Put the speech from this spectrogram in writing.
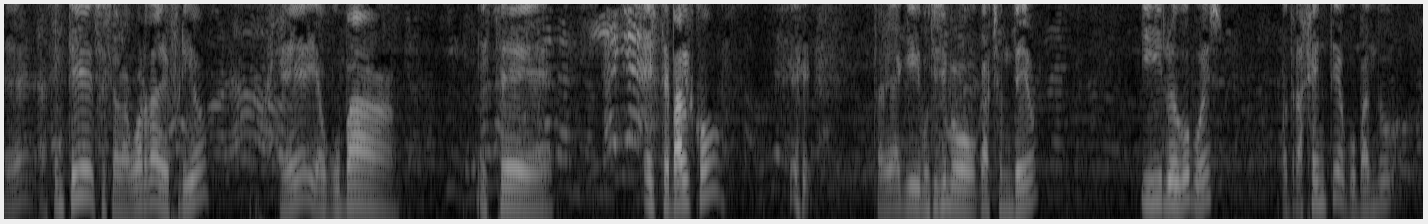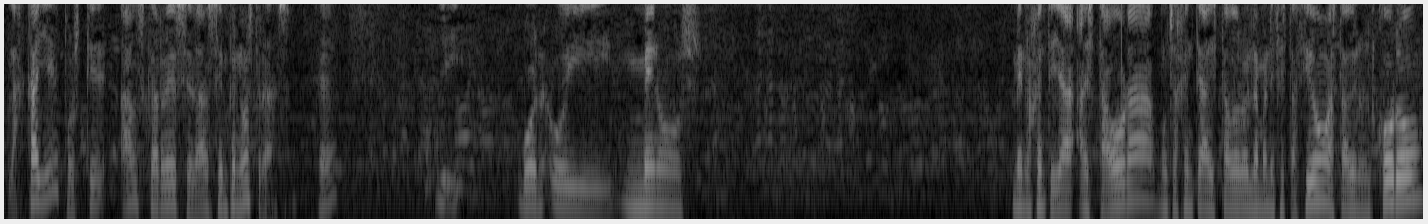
¿Eh? La gente se salvaguarda del frío ¿eh? y ocupa este, este palco. También aquí muchísimo cachondeo. Y luego, pues, otra gente ocupando las calles, pues que als carrers serán siempre nuestras. ¿eh? Bueno, hoy menos menos gente ya a esta hora, mucha gente ha estado en la manifestación, ha estado en el coro,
